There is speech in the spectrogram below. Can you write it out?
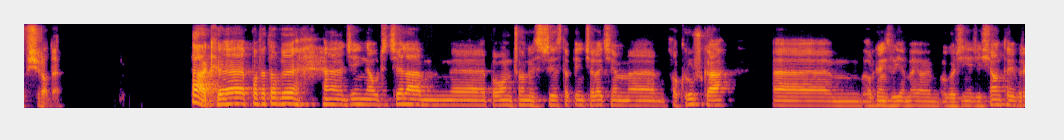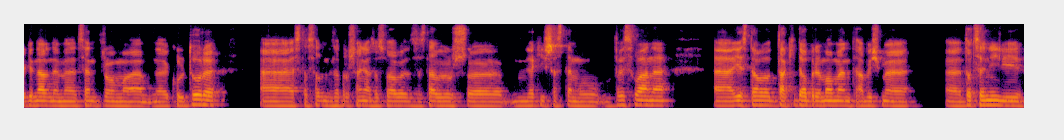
w środę. Tak, e, Powiatowy Dzień Nauczyciela połączony z 35-leciem Okruszka Organizujemy o godzinie 10 w Regionalnym Centrum Kultury. E, stosowne zaproszenia zostały, zostały już e, jakiś czas temu wysłane. E, jest to taki dobry moment, abyśmy docenili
